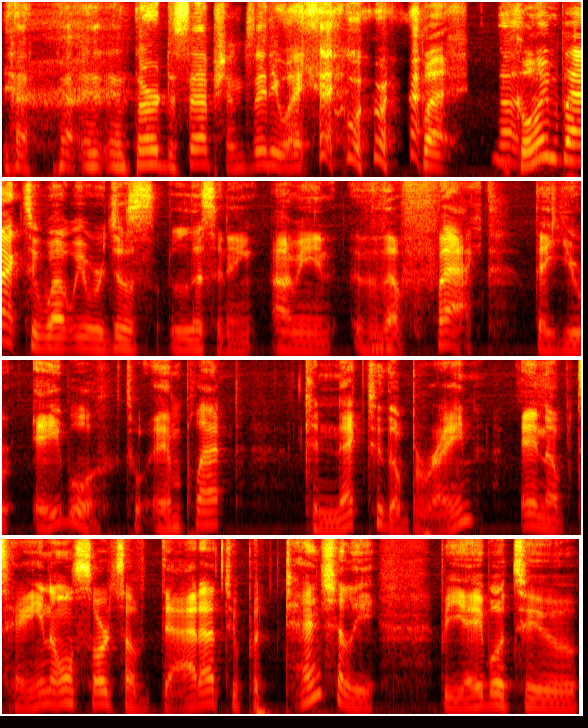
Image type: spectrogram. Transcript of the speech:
yeah, and, and third deceptions. Anyway, But going back to what we were just listening, I mean, the fact that you're able to implant, connect to the brain, and obtain all sorts of data to potentially be able to,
